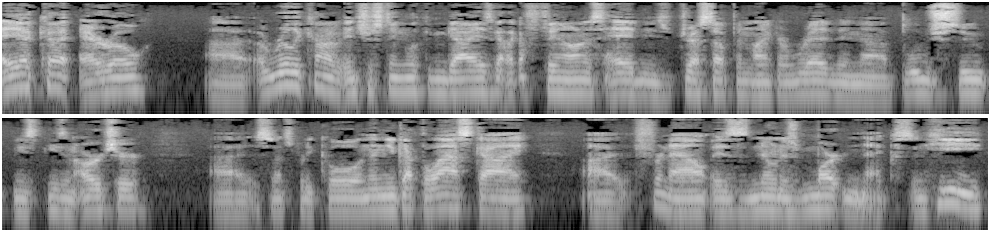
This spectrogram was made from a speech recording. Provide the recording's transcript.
Ayaka Arrow, uh, a really kind of interesting looking guy. He's got like a fin on his head, and he's dressed up in like a red and uh, blue suit. He's he's an archer, uh, so that's pretty cool. And then you got the last guy. Uh, for now, is known as Martinex, and he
